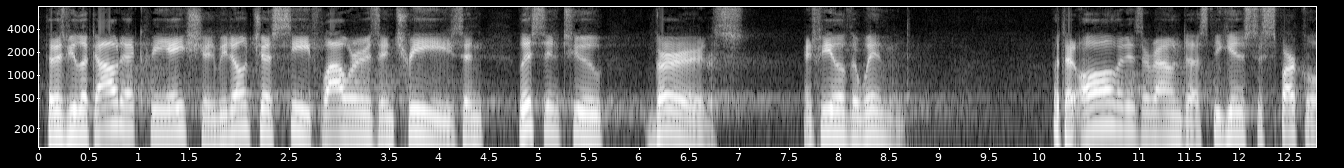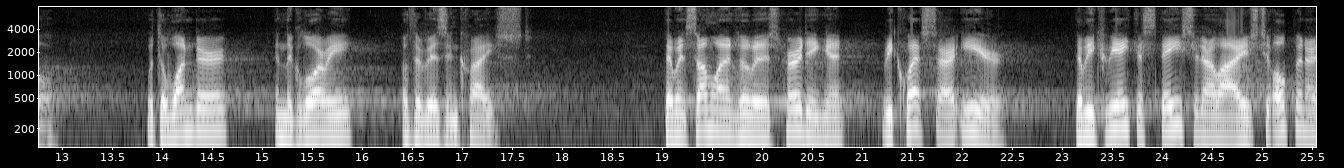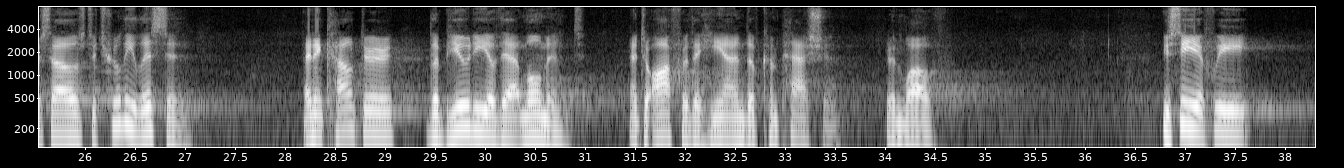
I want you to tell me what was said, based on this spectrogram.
That as we look out at creation, we don't just see flowers and trees and listen to birds and feel the wind, but that all that is around us begins to sparkle with the wonder and the glory of the risen Christ. That when someone who is hurting and requests our ear, that we create the space in our lives to open ourselves to truly listen and encounter the beauty of that moment and to offer the hand of compassion and love. You see, if we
